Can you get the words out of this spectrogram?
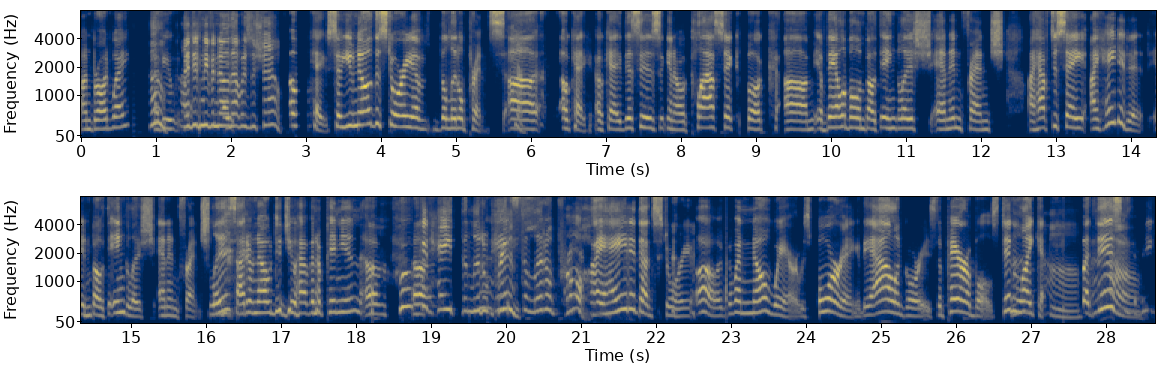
on Broadway. Have Oh, you- I didn't even know that was a show. Okay, so you know the story of the Little Prince. Uh, okay, okay. This is you know a classic book, um, available in both English and in French. I have to say, I hated it in both English and in French. Liz, I don't know. Did you have an opinion of? Who Uh, could hate the little prince? the little prince. Oh, I hated that story. Oh, it went nowhere. It was boring. The allegories, the parables, didn't like it. Oh. But this is a Oh. big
